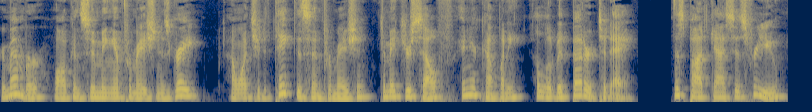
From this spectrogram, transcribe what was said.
remember, while consuming information is great, I want you to take this information to make yourself and your company a little bit better today. This podcast is for you,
